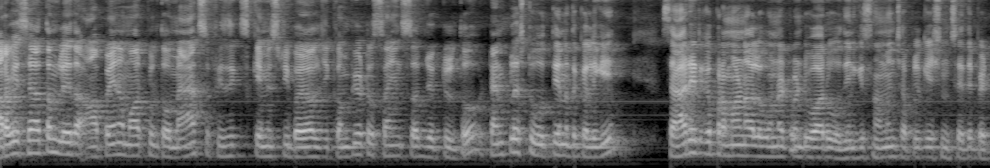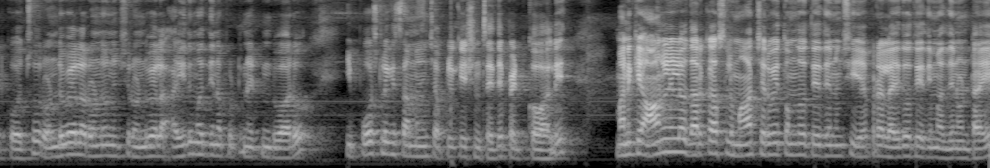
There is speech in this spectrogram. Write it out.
అరవై శాతం లేదా ఆ పైన మార్కులతో maths physics chemistry biology computer science సబ్జెక్టులతో టెన్ ప్లస్ టూ ఉత్తీర్ణత కలిగి శారీరక ప్రమాణాలు ఉన్నటువంటి వారు దీనికి సంబంధించి అప్లికేషన్స్ అయితే పెట్టుకోవచ్చు. రెండు వేల రెండు నుంచి రెండు వేల ఐదు మధ్యన పుట్టినటువంటి వారు ఈ పోస్టులకి సంబంధించి అప్లికేషన్స్ అయితే పెట్టుకోవాలి. మనకి ఆన్లైన్లో దరఖాస్తులు మార్చి ఇరవై తొమ్మిదో తేదీ నుంచి ఏప్రిల్ ఐదో తేదీ మధ్యన ఉంటాయి.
